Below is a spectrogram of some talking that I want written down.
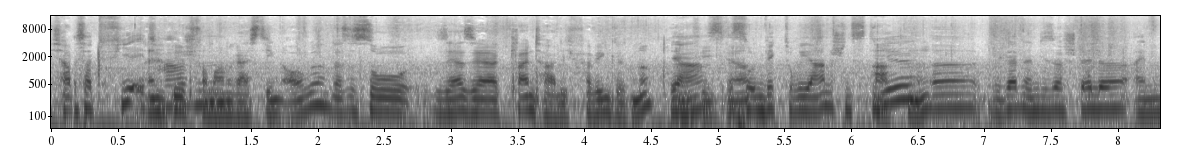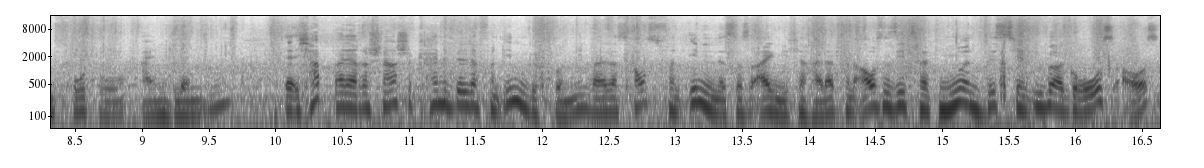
Ich habe es hat vier ein Bild Etagen. vor meinem geistigen Auge. Das ist so sehr, sehr kleinteilig verwinkelt, ne? Ja, Irgendwie, es ist so im viktorianischen Stil. Ah, äh, wir werden an dieser Stelle ein Foto einblenden. Äh, Ich habe bei der Recherche keine Bilder von innen gefunden, weil das Haus von innen ist das eigentliche Highlight. Von außen sieht es halt nur ein bisschen übergroß aus.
